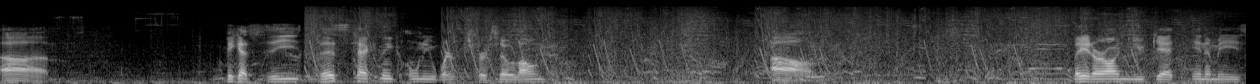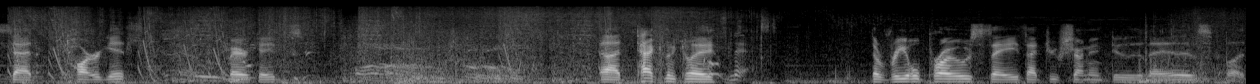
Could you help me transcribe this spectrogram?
Um, because the this technique only works for so long. Um, later on, you get enemies that target barricades. Uh, technically, the real pros say that you shouldn't do this, but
